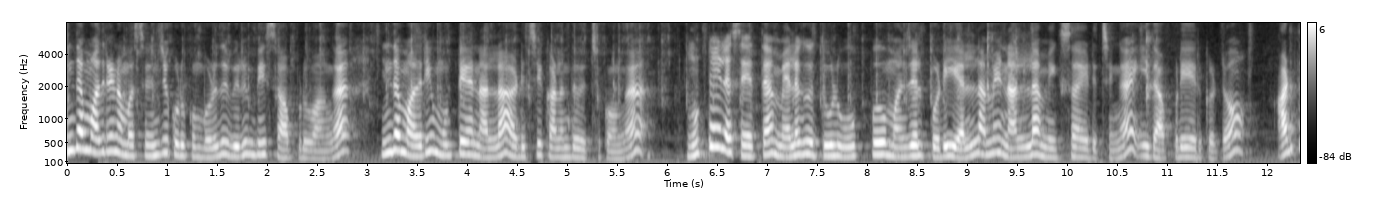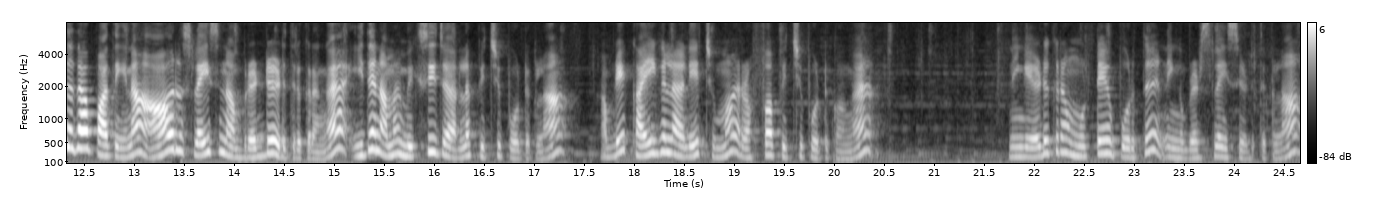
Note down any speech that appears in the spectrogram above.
இந்த மாதிரி நம்ம செஞ்சு கொடுக்கும் பொழுது விரும்பி சாப்பிடுவாங்க. இந்த மாதிரி முட்டையை நல்லா அடித்து கலந்து வச்சுக்கோங்க. முட்டையில் சேர்த்த மிளகு தூள் உப்பு மஞ்சள் பொடி எல்லாமே நல்லா மிக்ஸ் ஆகிடுச்சுங்க இது அப்படியே இருக்கட்டும். அடுத்ததாக பார்த்தீங்கன்னா ஆறு ஸ்லைஸ் நான் ப்ரெட்டு எடுத்துருக்குறேங்க. இதை நம்ம மிக்ஸி ஜாரில் பிச்சு போட்டுக்கலாம். அப்படியே கைகளாலேயே சும்மா ரஃப்பாக பிச்சு போட்டுக்கோங்க. நீங்கள் எடுக்கிற முட்டையை பொறுத்து நீங்கள் ப்ரெட் ஸ்லைஸ் எடுத்துக்கலாம்.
